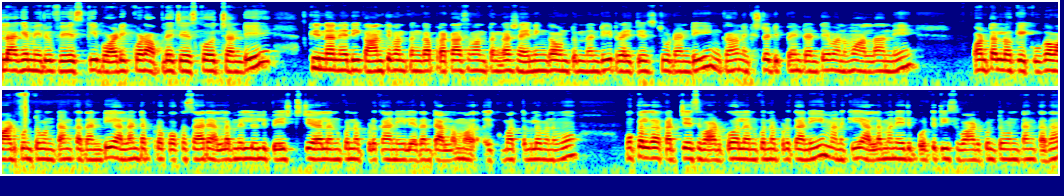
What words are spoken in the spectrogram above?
ఇలాగే మీరు ఫేస్కి బాడీకి కూడా అప్లై చేసుకోవచ్చండి. స్కిన్ అనేది కాంతివంతంగా ప్రకాశవంతంగా షైనింగ్గా ఉంటుందండి. ట్రై చేసి చూడండి. ఇంకా నెక్స్ట్ టిప్ ఏంటంటే మనము అల్లాన్ని వంటల్లోకి ఎక్కువగా వాడుకుంటూ ఉంటాం కదండి. అలాంటప్పుడు ఒక్కొక్కసారి అల్లం వెల్లుల్లి పేస్ట్ చేయాలనుకున్నప్పుడు కానీ లేదంటే అల్లం ఎక్కువ మొత్తంలో మనము ముక్కలుగా కట్ చేసి వాడుకోవాలనుకున్నప్పుడు కానీ మనకి అల్లం అనేది పొట్టు తీసి వాడుకుంటూ ఉంటాం కదా.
